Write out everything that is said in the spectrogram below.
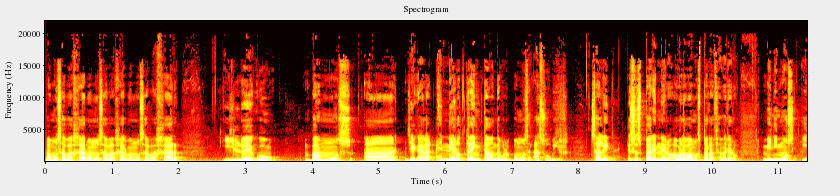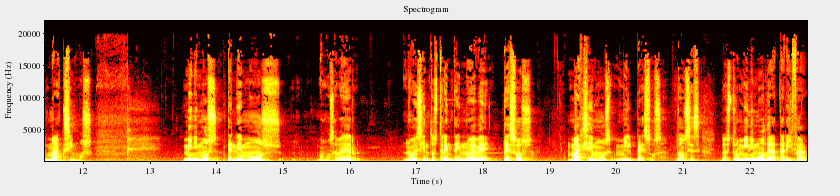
Vamos a bajar, vamos a bajar, vamos a bajar y luego vamos a llegar a enero 30 donde volvemos a subir. ¿Sale? Eso es para enero. Ahora vamos para febrero. Mínimos y máximos. Mínimos tenemos, vamos a ver, 939 pesos máximos mil pesos. Entonces, nuestro mínimo de la tarifa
